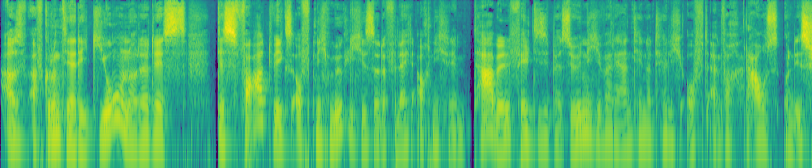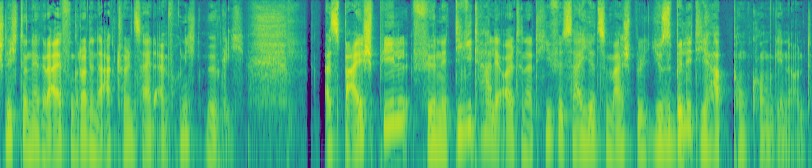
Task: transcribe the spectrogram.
aus, aufgrund der Region oder des, des Fahrtwegs oft nicht möglich ist oder vielleicht auch nicht rentabel, fällt diese persönliche Variante natürlich oft einfach raus und ist schlicht und ergreifend gerade in der aktuellen Zeit einfach nicht möglich. Als Beispiel für eine digitale Alternative sei hier zum Beispiel usabilityhub.com genannt.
